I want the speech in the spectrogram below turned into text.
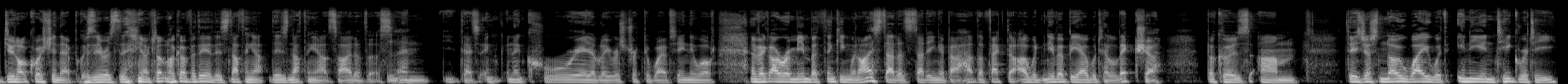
do not question that because there is the, you know don't look over there. There's nothing. There's nothing outside of Mm. this, and that's an an incredibly restrictive way of seeing the world. In fact, I remember thinking when I started studying about how the fact that I would never be able to lecture because um, there's just no way with any integrity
